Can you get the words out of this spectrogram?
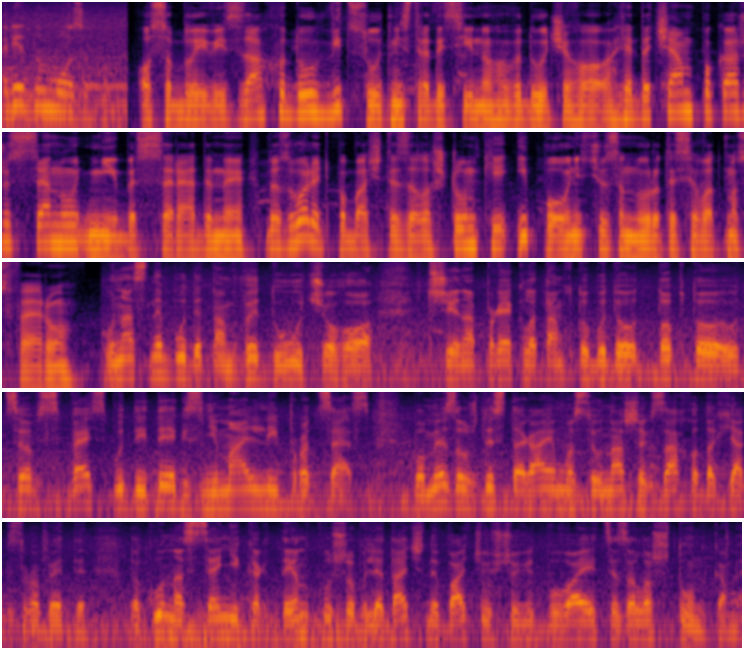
рідну музику. Особливість заходу відсутність традиційного ведучого. Глядачам покажуть сцену ніби зсередини, дозволять побачити залаштунки і повністю зануритися в атмосферу. У нас не буде там ведучого чи, наприклад, там хто буде. Тобто, це весь буде йти як знімальний процес. Бо ми завжди стараємося у наших заходах як зробити таку на сцені картинку, щоб глядач не бачив, що відбувається за лаштунками.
